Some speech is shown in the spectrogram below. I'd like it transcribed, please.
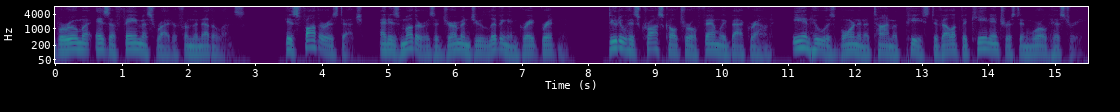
Buruma is a famous writer from the Netherlands. His father is Dutch, and his mother is a German Jew living in Great Britain. Due to his cross cultural family background, Ian, who was born in a time of peace, developed a keen interest in world history.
